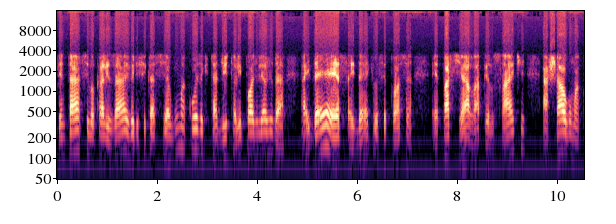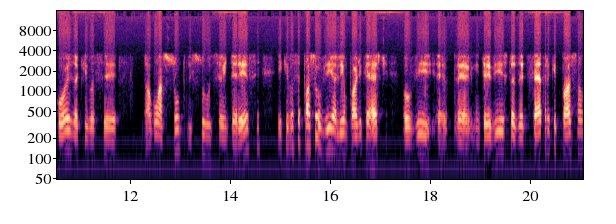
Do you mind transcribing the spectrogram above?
tentar se localizar e verificar se alguma coisa que está dito ali pode lhe ajudar. A ideia é essa, a ideia é que você possa é, passear lá pelo site, achar alguma coisa que você, algum assunto de, sua, de seu interesse e que você possa ouvir ali um podcast, ouvir é, é, entrevistas, etc., que possam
